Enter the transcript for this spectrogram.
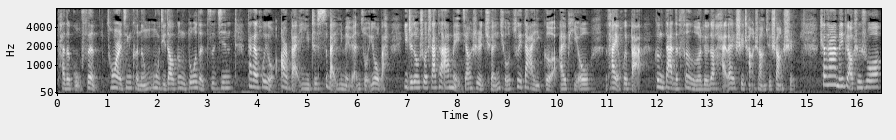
它的股份，从而尽可能募集到更多的资金，大概会有二百亿至四百亿美元左右吧。一直都说沙特阿美将是全球最大一个 IPO，那它也会把更大的份额。流到海外市场上去上市。沙特阿美表示说，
